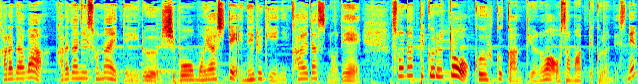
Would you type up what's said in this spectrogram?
体は体に備えている脂肪を燃やしてエネルギーに変え出すのでそうなってくると空腹感っていうのは収まってくるんですね。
